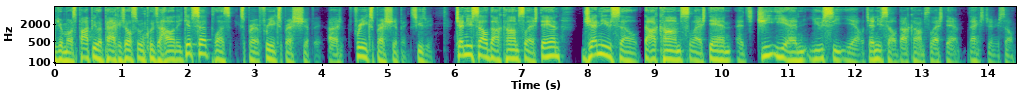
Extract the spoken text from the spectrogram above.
your most popular package, also includes a holiday gift set plus express, free express shipping. Uh, free express shipping, excuse me. Genucel.com slash Dan. Genucel.com slash Dan. That's G E N U C E L. Genucel.com slash Dan. Thanks, Genucel.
